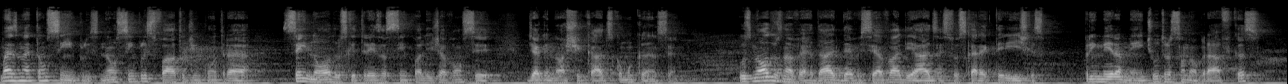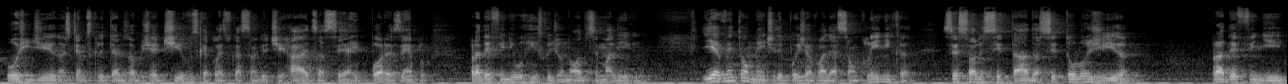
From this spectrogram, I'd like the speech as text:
Mas não é tão simples, não é um simples fato de encontrar 100 nódulos que 3 a 5 ali já vão ser diagnosticados como câncer. Os nódulos, na verdade, devem ser avaliados em suas características, primeiramente ultrassonográficas. Hoje em dia nós temos critérios objetivos, que é a classificação de T-RADS, ACR, por exemplo, para definir o risco de um nódulo ser maligno. E, eventualmente, depois de avaliação clínica, ser solicitado a citologia para definir,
